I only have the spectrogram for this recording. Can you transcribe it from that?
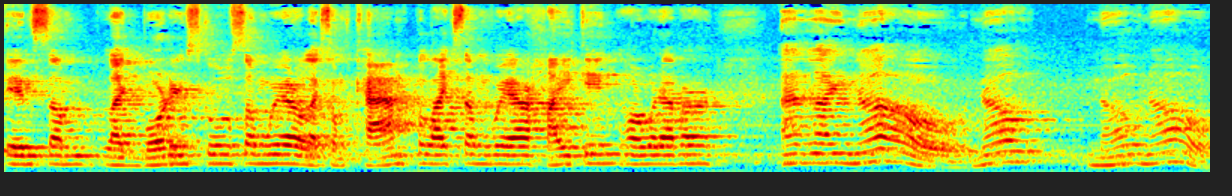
in some like boarding school somewhere or like some camp like somewhere hiking or whatever. And like no no no no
